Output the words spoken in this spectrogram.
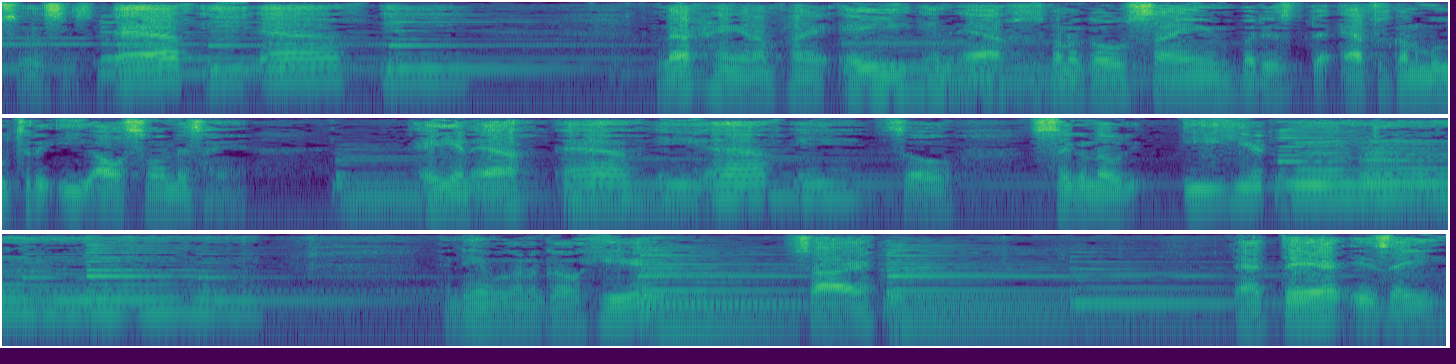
So this is F, E, F, E. Left hand, I'm playing A and F. It's going to go same, but it's, the F is going to move to the E also in this hand. A and F, F, E, F, E. So single note E here. And then we're going to go here. Sorry. That there is a,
